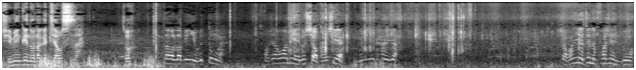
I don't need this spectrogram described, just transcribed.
前面更多那个礁石啊。走到那边有个洞啊，好像外面很多小螃蟹，我们进去看一下。小螃蟹真的发现很多。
